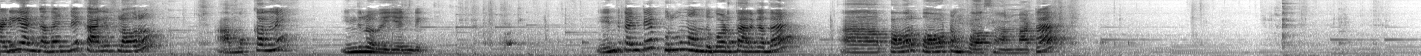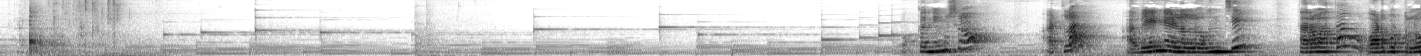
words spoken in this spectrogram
కడిగాం కదండి కాలీఫ్లవరు. ఆ ముక్కల్ని ఇందులో వేయండి. ఎందుకంటే పురుగు మందు కొడతారు కదా ఆ పవర్ పోవటం కోసం అన్నమాట. ఒక్క నిమిషం అట్లా ఆ వేడి నీళ్ళల్లో ఉంచి తర్వాత వడబుట్టలో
